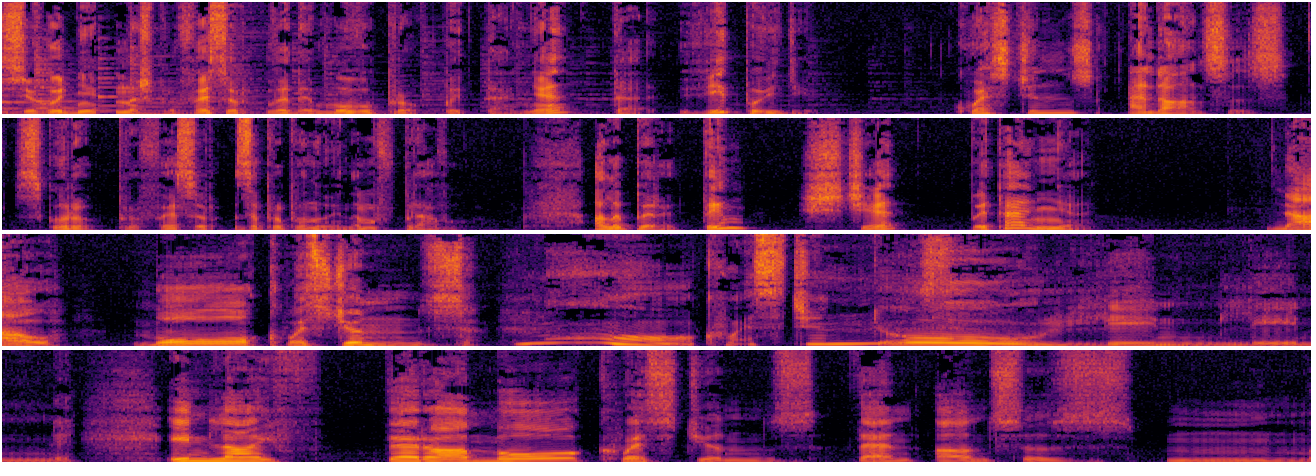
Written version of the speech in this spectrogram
Сьогодні наш професор веде мову про питання та відповіді. Questions and answers. Скоро професор запропонує нам вправу. Але перед тим ще Питання. Now, more questions. More questions? Oh, Lynn, Lynn. In life, there are more questions than answers. Hmm.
